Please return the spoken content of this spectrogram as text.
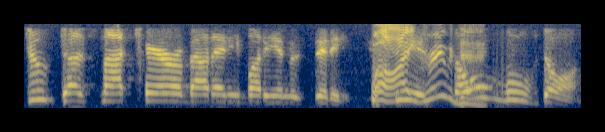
dude does not care about anybody in the city. Well, I He is agree with so that. moved on.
